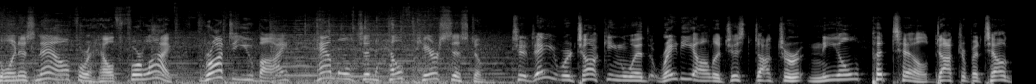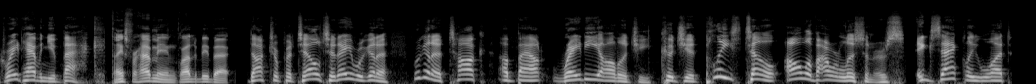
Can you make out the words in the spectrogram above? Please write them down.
Join us now for Health for Life, brought to you by Hamilton Healthcare System. Today we're talking with radiologist Dr. Neil Patel. Dr. Patel, great having you back. Thanks for having me. I'm glad to be back. Dr. Patel, today we're going to we're going to talk about radiology. Could you please tell all of our listeners exactly what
